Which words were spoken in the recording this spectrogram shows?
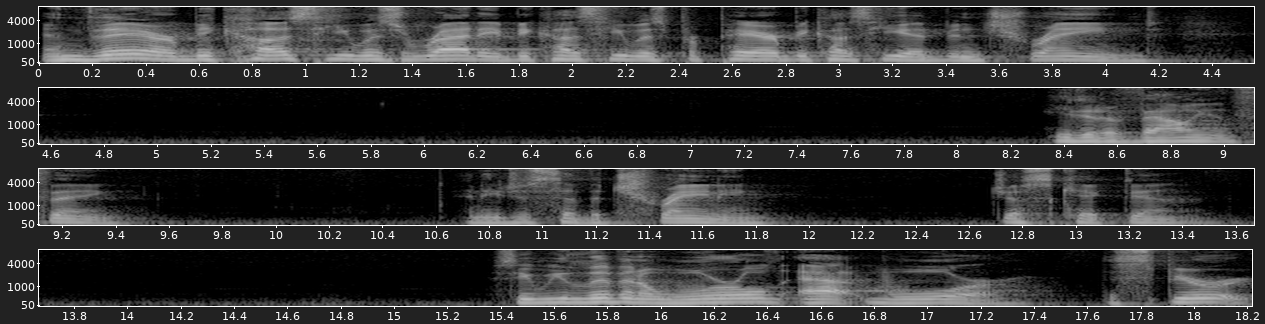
And there, because he was ready, because he was prepared, because he had been trained, he did a valiant thing. And he just said the training just kicked in. See, we live in a world at war. The spirit,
